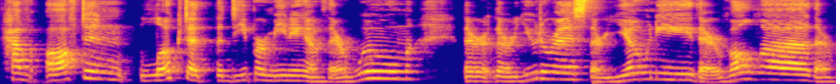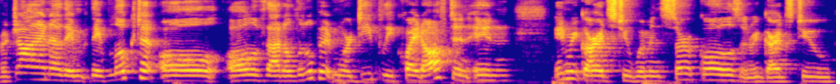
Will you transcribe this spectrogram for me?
have often looked at the deeper meaning of their womb, their their uterus, their yoni, their vulva, their vagina. They they've looked at all all of that a little bit more deeply quite often in in regards to women's circles, in regards to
